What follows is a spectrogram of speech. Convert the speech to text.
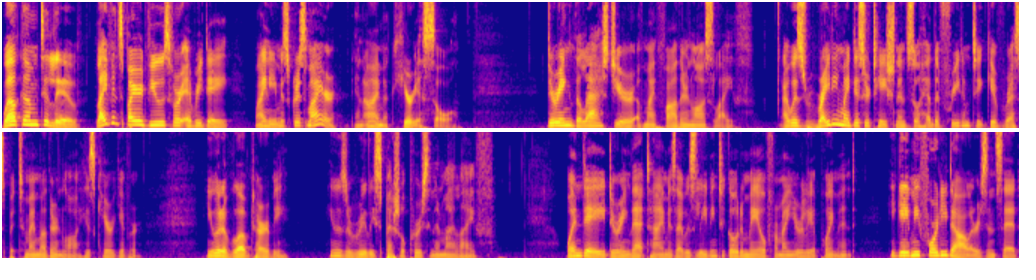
Welcome to Live, life inspired views for every day. My name is Chris Meyer, and I'm a curious soul. During the last year of my father in law's life, I was writing my dissertation and so had the freedom to give respite to my mother in law, his caregiver. You would have loved Harvey. He was a really special person in my life. One day during that time, as I was leaving to go to Mayo for my yearly appointment, he gave me $40 and said,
